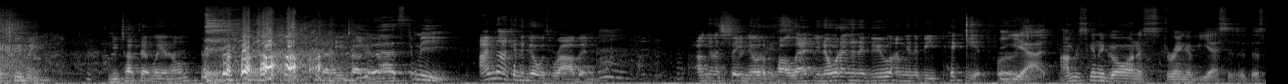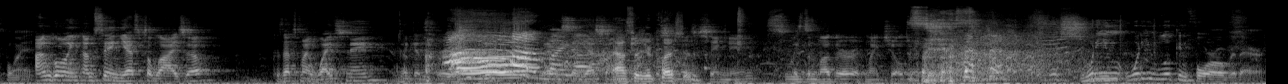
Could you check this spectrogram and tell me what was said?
Excuse me. Do you talk that way at home? is that how you talk at home? That's me. I'm not going to go with Robin. I'm going to say no to Paulette. You know what I'm going to do? I'm going to be picky at first. Yeah, I'm just gonna go on a string of yeses at this point. I'm going. I'm saying yes to Liza, because that's my wife's name. I think it's very Oh Then my say god. yes on Answer your because question. The same name as the mother of my children. What are you What are you looking for over there?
